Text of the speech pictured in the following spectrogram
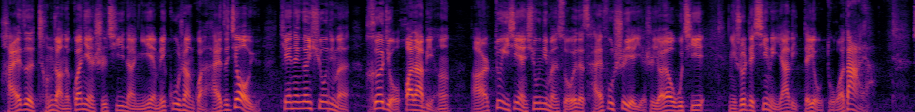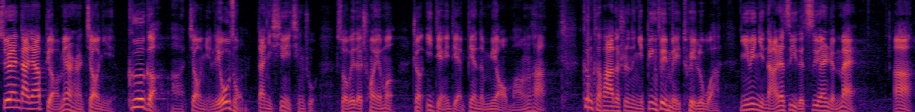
孩子成长的关键时期呢，你也没顾上管孩子教育，天天跟兄弟们喝酒画大饼，而兑现兄弟们所谓的财富事业也是遥遥无期，你说这心理压力得有多大呀？虽然大家表面上叫你哥哥啊，叫你刘总，但你心里清楚，所谓的创业梦正一点一点变得渺茫哈。更可怕的是呢，你并非没退路啊，因为你拿着自己的资源人脉啊，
